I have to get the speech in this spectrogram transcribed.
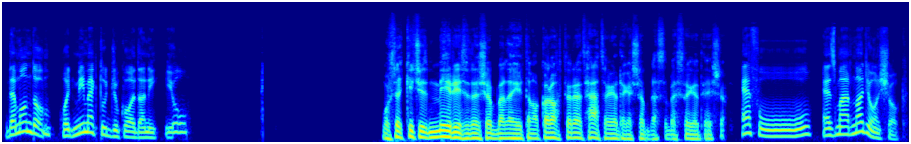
De mondom, hogy mi meg tudjuk oldani, jó? Most egy kicsit mély részletesebben leírtam a karakteret, hát ha érdekesebb lesz a beszélgetésem. Fú, ez már nagyon sok.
